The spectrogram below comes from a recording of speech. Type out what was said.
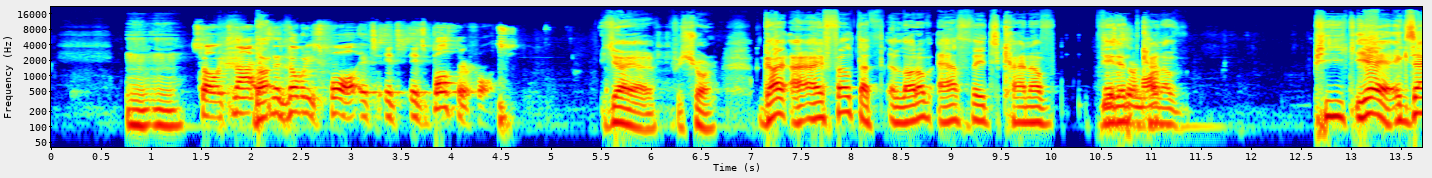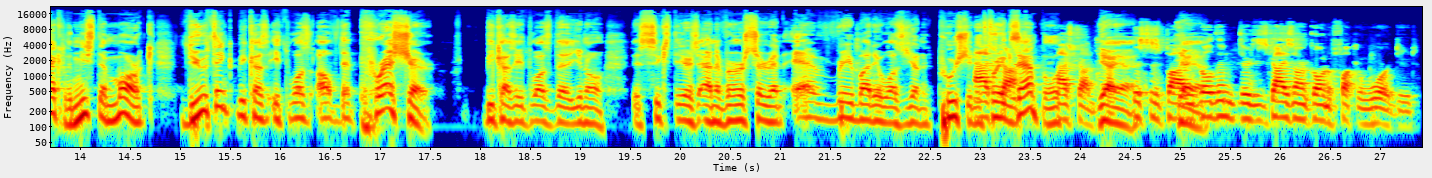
So it's not But- it's nobody's fault. It's it's it's both their faults. Yeah, yeah, for sure. Guy, I, I felt that a lot of athletes kind of didn't kind of peak. Yeah, exactly. Missed the mark. Do you think because it was of the pressure? Because it was the you know the 60 years anniversary and everybody was you know, pushing it. For example, yeah, yeah, This is Yeah, yeah. bodybuilding. These guys aren't going to fucking war, dude.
